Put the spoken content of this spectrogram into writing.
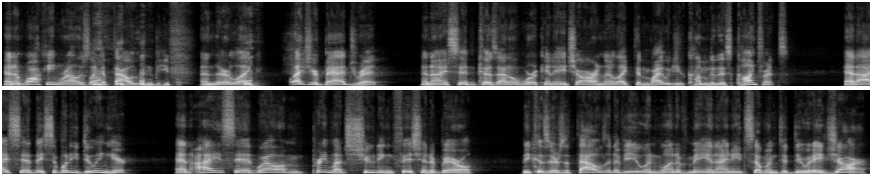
And I'm walking around, there's like a thousand people. And they're like, why's your badge red? And I said, because I don't work in HR. And they're like, then why would you come to this conference? And I said, they said, what are you doing here? And I said, well, I'm pretty much shooting fish in a barrel because there's a thousand of you and one of me, and I need someone to do HR.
